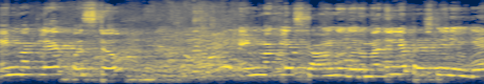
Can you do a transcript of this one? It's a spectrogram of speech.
ಹೆಣ್ಮಕ್ಳೇ ಫಸ್ಟು ಹೆಣ್ಮಕ್ಳೇ ಸ್ಟ್ರಾಂಗ್ ಗುರು. ಮೊದಲನೇ ಪ್ರಶ್ನೆ ನಿಮಗೆ.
